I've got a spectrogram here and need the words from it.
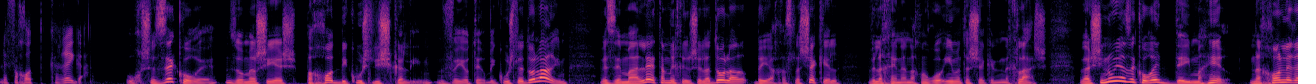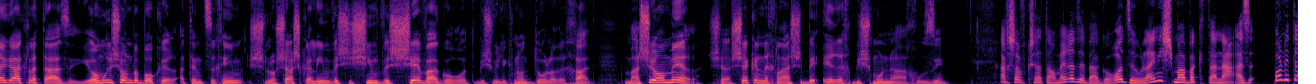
לפחות כרגע. וכשזה קורה, זה אומר שיש פחות ביקוש לשקלים ויותר ביקוש לדולרים, וזה מעלה את המחיר של הדולר ביחס לשקל, ולכן אנחנו רואים את השקל נחלש. והשינוי הזה קורה די מהר. נכון לרגע ההקלטה הזה, יום ראשון בבוקר, אתם צריכים 3 שקלים ו-67 אגורות בשביל לקנות דולר אחד, מה שאומר שהשקל נחלש בערך ב-8%. עכשיו, כשאתה אומר את זה באגורות, זה אולי נשמע בקטנה. אז בוא ניתן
